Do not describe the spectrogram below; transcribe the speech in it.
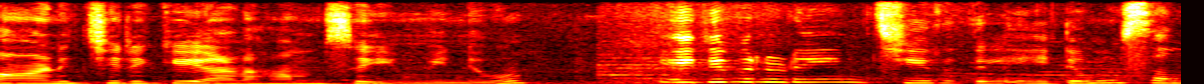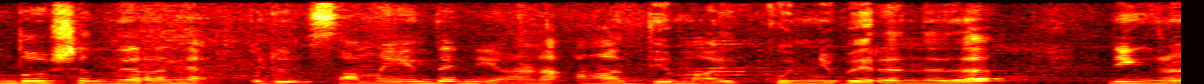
കാണിച്ചിരിക്കുകയാണ് ഹംസയും മിന്നുവും. ഇരുവരുടെയും ജീവിതത്തിൽ ഏറ്റവും സന്തോഷം നിറഞ്ഞ ഒരു സമയം തന്നെയാണ് ആദ്യമായി കുഞ്ഞു പിറന്നത്. നിങ്ങൾ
